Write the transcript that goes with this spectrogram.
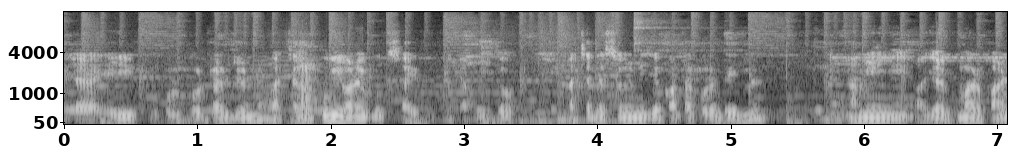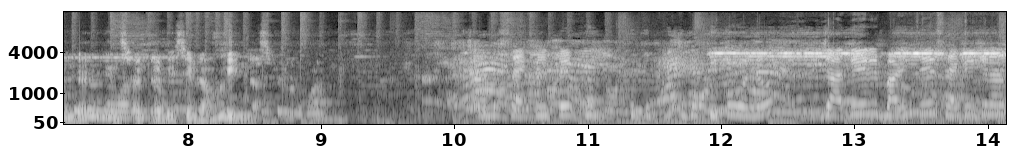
এটা এই প্রকল্পটার জন্য বাচ্চারা খুবই অনেক উৎসাহিত। থাকে আপনি তো বাচ্চাদের সঙ্গে নিজে কথা করে দেখবেন আমি Ajay Kumar Pandey inspector BCW industry আমি সাইকেল পেয়ে খুব উপকৃত হলো। যাদের বাড়িতে সাইকেল কেনার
